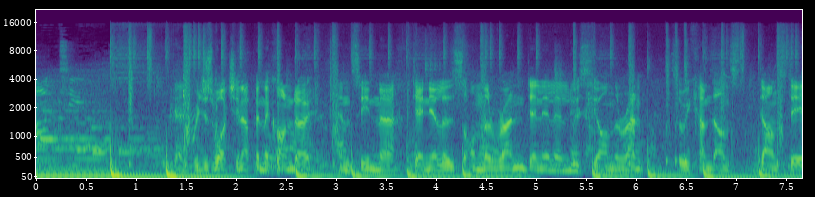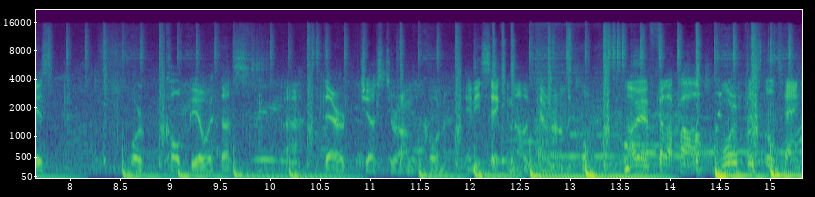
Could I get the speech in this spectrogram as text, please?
onto. We're just watching up in the condo and seeing the Daniela's on the run, Daniela and Lucia on the run. So we come down downstairs for cold beer with us. Uh, they're just around the corner. Any second now, they're around the corner. Now we're gonna fill up our water pistol tank.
